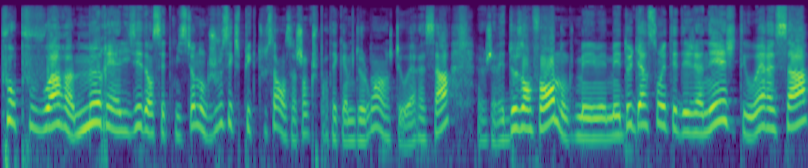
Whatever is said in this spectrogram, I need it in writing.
pour pouvoir me réaliser dans cette mission donc je vous explique tout ça en sachant que je partais quand même de loin hein. j'étais au RSA j'avais deux enfants donc mes, deux garçons étaient déjà nés j'étais au RSA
